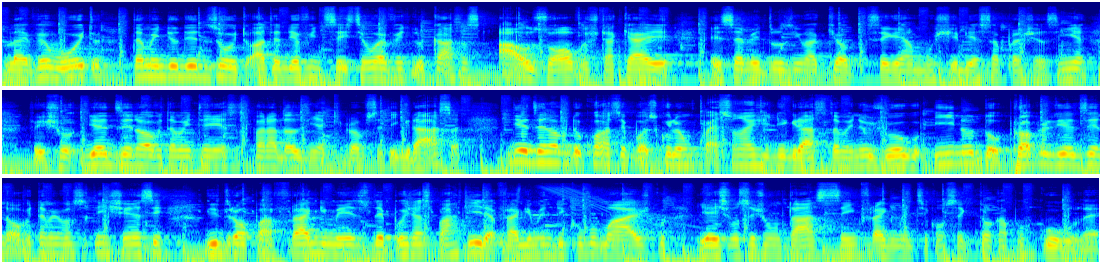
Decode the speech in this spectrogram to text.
level 8. Também do dia 18 até o dia 26 tem o evento do Caças aos Ovos, tá? Que é aí esse eventozinho aqui, ó, que você ganha a mochila e essa pranchazinha. Fechou? Dia 19 também tem essas paradazinhas aqui pra você de graça. Dia 19 do 4 você pode escolher um personagem de graça também no jogo. E no próprio dia 19 também você tem chance de dropar fragmentos depois das partidas, fragmento de cubo mágico, e aí se você juntar 100 fragmentos você consegue trocar por cubo, né?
